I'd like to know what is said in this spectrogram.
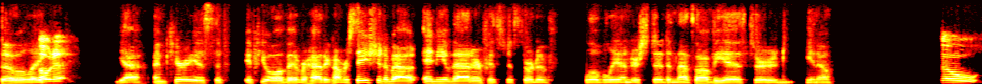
So, like, oh, no yeah, I'm curious if if you all have ever had a conversation about any of that, or if it's just sort of globally understood and that's obvious, or you know. So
